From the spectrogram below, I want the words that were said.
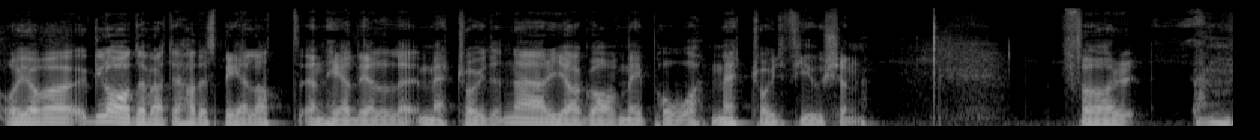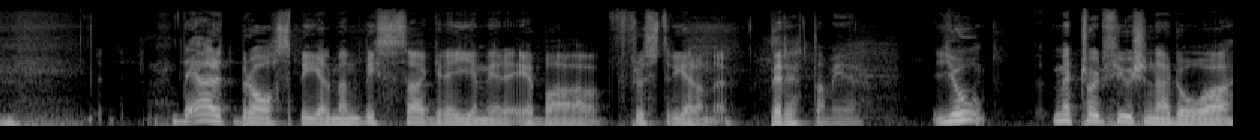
Och jag var glad över att jag hade spelat en hel del Metroid när jag gav mig på Metroid Fusion. För mm, det är ett bra spel, men vissa grejer med det är bara frustrerande. Berätta mer. Jo, Metroid Fusion är då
